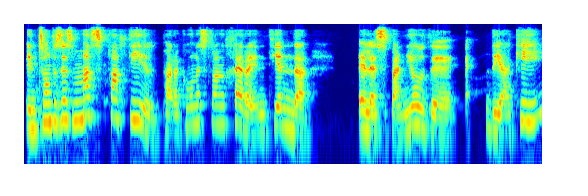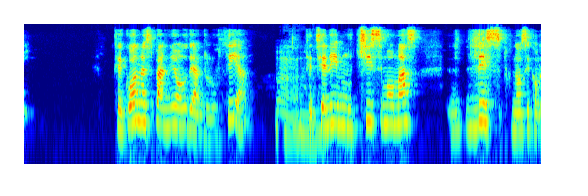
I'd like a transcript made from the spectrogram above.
Entonces es más fácil para que una extranjera entienda el español de, de aquí que con el español de Andalucía, que tiene muchísimo más lisp, no sé cómo,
